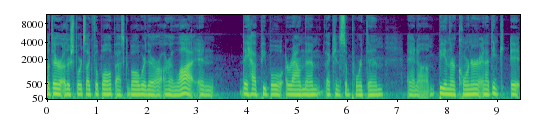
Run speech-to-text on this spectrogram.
But there are other sports like football, basketball, where there are a lot, and they have people around them that can support them and um, be in their corner. And I think it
